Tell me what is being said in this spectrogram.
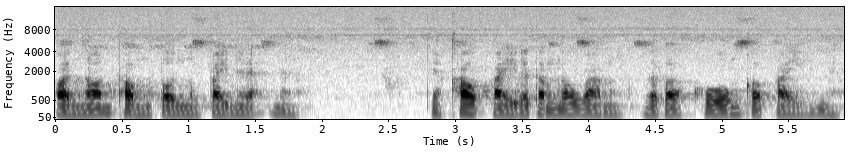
อ่อนน้อมถ่อมตนลงไปนี่แหละนะ จะเข้าไปก็ต้องระวัง แล้วก็โค้งเข้าไปนะ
